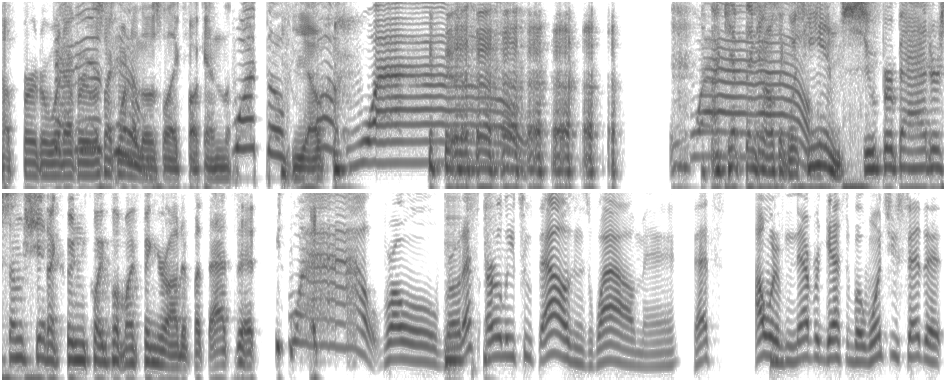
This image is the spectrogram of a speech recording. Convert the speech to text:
Cuthbert or whatever. It was like one of those like fucking. What the Yep. fuck? Wow, wow. I kept thinking, I was like, was he in super bad or some shit? I couldn't quite put my finger on it, but that's it. Wow, bro, bro, that's early two thousands. Wow, man, that's I would have never guessed it. But once you said that,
